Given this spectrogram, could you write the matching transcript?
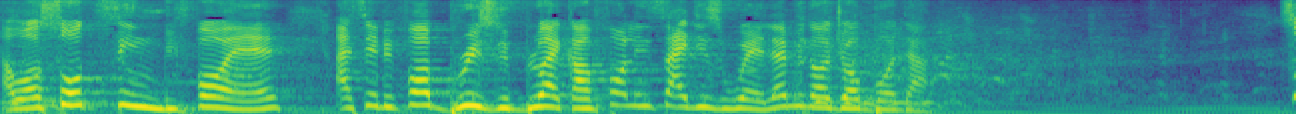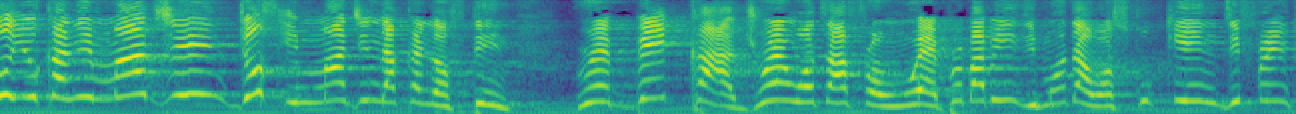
I was so thin before, eh? I said, before breeze will blow, I can fall inside this well. Let me not just bother. So you can imagine, just imagine that kind of thing. Rebecca drawing water from where? Probably the mother was cooking different.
